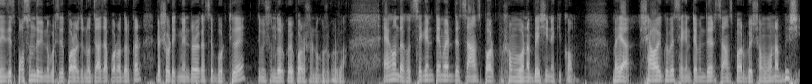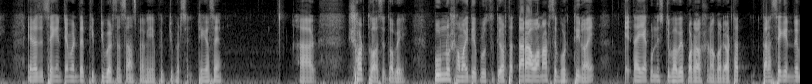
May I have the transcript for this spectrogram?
নিজের পছন্দের ইউনিভার্সিটি পড়ার জন্য যা যা পড়া দরকার এটা সঠিক মেন্টরের কাছে ভর্তি হয়ে তুমি সুন্দর করে পড়াশোনা শুরু করবা। এখন দেখো সেকেন্ড টাইমেরদের চান্স পাওয়ার সম্ভাবনা বেশি নাকি কম? ভাইয়া, স্বাভাবিকভাবে সেকেন্ড টাইমেরদের চান্স পাওয়ার সম্ভাবনা বেশি। এরা যে সেকেন্ড টাইমেরদের ফিফটি পার্সেন্ট চান্স পায় ভাইয়া ফিফটি পার্সেন্ট ঠিক আছে? শর্ত আছে তবে। পূর্ণ সময় দিয়ে প্রস্তুতি। অর্থাৎ তারা অনার্সে ভর্তি নয়, তাই একনিষ্ঠভাবে পড়াশোনা করে। অর্থাৎ তারা সেকেন্ড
